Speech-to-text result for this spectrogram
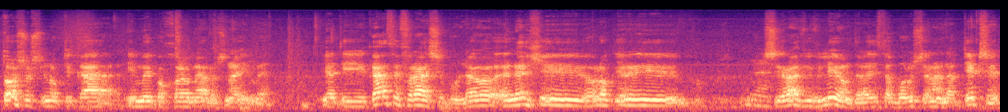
Τόσο συνοπτικά είμαι υποχρεωμένος να είμαι. Γιατί κάθε φράση που λέω ενέχει ολόκληρη ναι. σειρά βιβλίων, δηλαδή θα μπορούσε να αναπτύξει.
